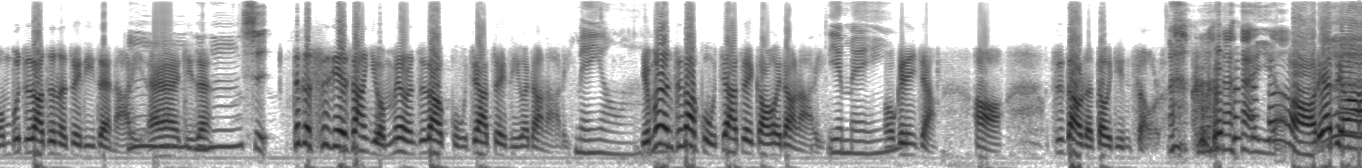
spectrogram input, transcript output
我们不知道真的最低在哪里。来来，吉珍，嗯是这个世界上有没有人知道股价最低会到哪里？没有啊，有没有人知道股价最高会到哪里？也没我跟你讲，哦，知道的都已经走了。有 哦，了解吗？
